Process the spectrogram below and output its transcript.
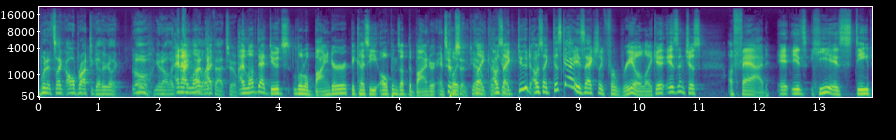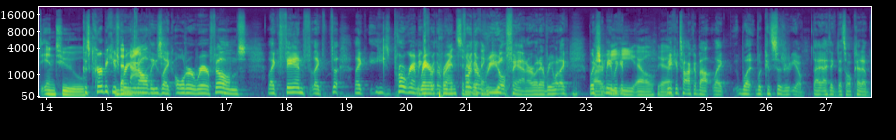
when it's like all brought together, you're like, oh, you know, like And I, love like that too. I love that dude's little binder because he opens up the binder and Timson, put yeah, like I was yeah. like, dude, I was like, this guy is actually for real. Like, it isn't just a fad. It is he is steeped into because Kirby keeps the bringing all these like older rare films, like fan, like like he's programming Rare for the prints for the real fan or whatever you want. Like, which I mean, we could yeah. we could talk about like what would consider you know. I, I think that's all kind of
